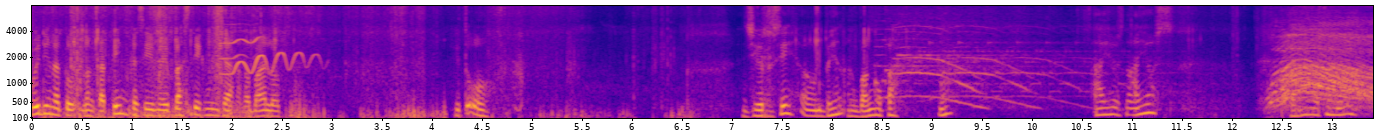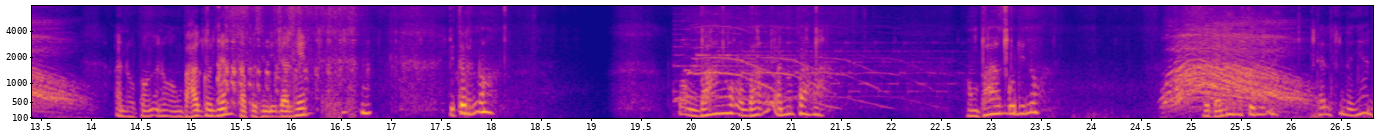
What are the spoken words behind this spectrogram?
pwede na to langkatin kasi may plastic siya nakabalot. Ito oh. Jersey? Ano ba yan? Ang bango pa. Huh? ayos na ayos. Ano natin yun ano pang ano ang bago niyan? Tapos hindi dalhin. Ito rin oh. Oh, ang bango ang bango ano pa ang bago din oh. Eh, dalhin natin oh. dalhin na yan.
